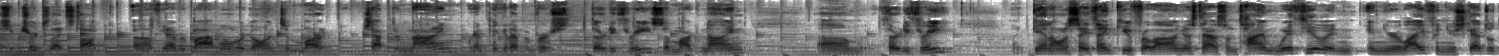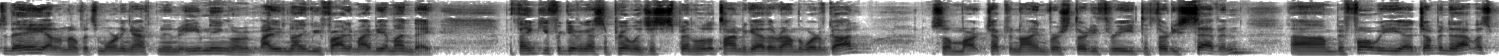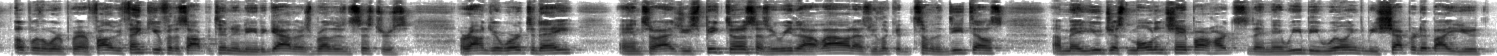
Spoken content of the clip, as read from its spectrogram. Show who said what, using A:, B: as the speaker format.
A: Fellowship Church, let's talk. Uh, if you have your Bible, we're going to Mark chapter 9. We're going to pick it up in verse 33. So, Mark 9, um, 33. Again, I want to say thank you for allowing us to have some time with you in, in your life and your schedule today. I don't know if it's morning, afternoon, or evening, or it might even not even be Friday, it might be a Monday. But thank you for giving us the privilege just to spend a little time together around the Word of God. So, Mark chapter 9, verse 33 to 37. Um, before we uh, jump into that, let's open with a word of prayer. Father, we thank you for this opportunity to gather as brothers and sisters around your word today. And so, as you speak to us, as we read it out loud, as we look at some of the details, uh, may you just mold and shape our hearts today. May we be willing to be shepherded by you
